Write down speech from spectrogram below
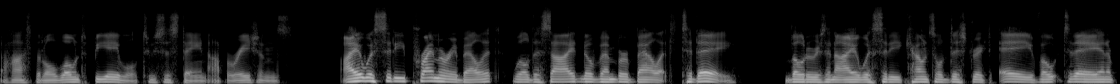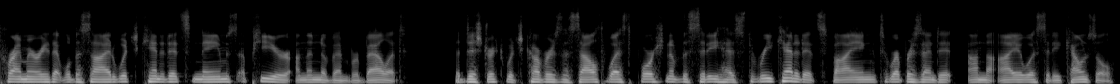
the hospital won't be able to sustain operations. Iowa City primary ballot will decide November ballot today. Voters in Iowa City Council District A vote today in a primary that will decide which candidates' names appear on the November ballot. The district, which covers the southwest portion of the city, has three candidates vying to represent it on the Iowa City Council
